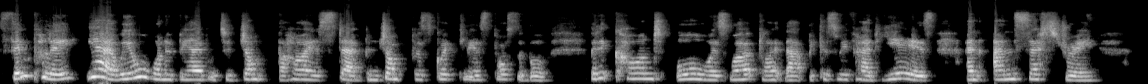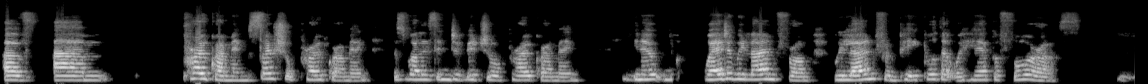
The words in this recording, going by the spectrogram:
Simply, yeah, we all want to be able to jump the highest step and jump as quickly as possible, but it can't always work like that because we've had years and ancestry of um, programming, social programming, as well as individual programming. You know, where do we learn from? We learn from people that were here before us. Hmm.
